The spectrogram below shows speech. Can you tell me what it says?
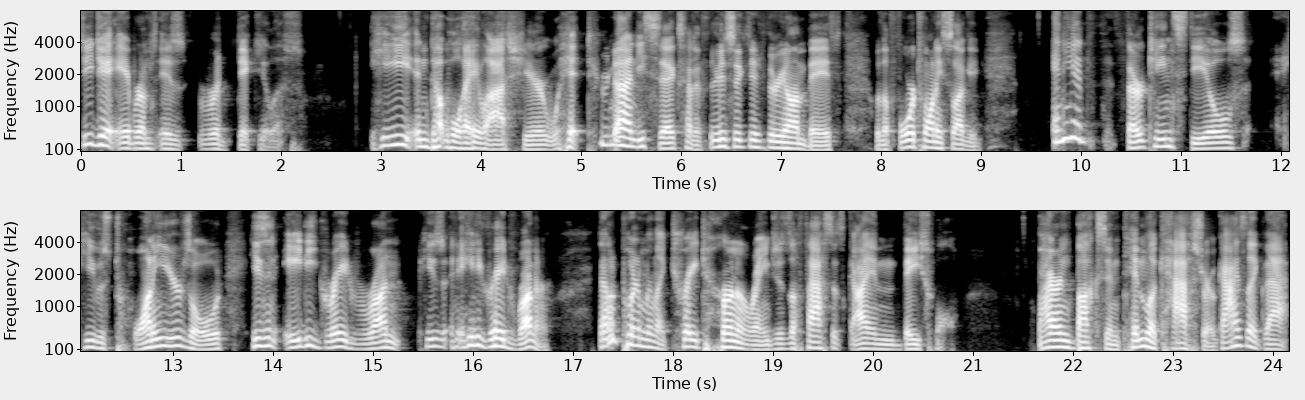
CJ Abrams is ridiculous. He in double A last year hit 296, had a 363 on base with a 420 slugging. And he had 13 steals. He was 20 years old. He's an 80 grade run. He's an 80 grade runner. That would put him in like Trea Turner range as the fastest guy in baseball. Byron Buxton, Tim Locastro, guys like that.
